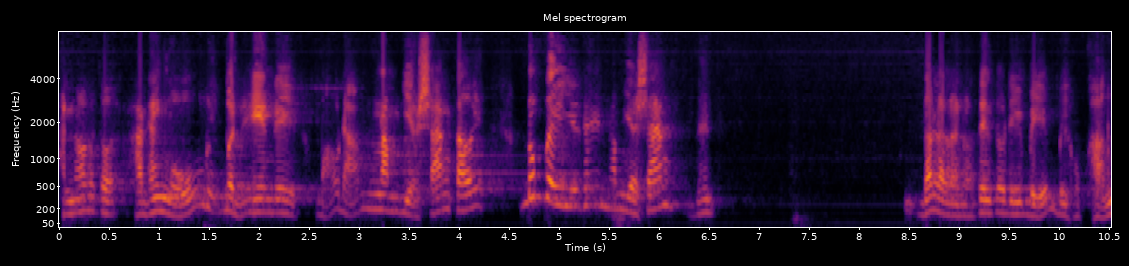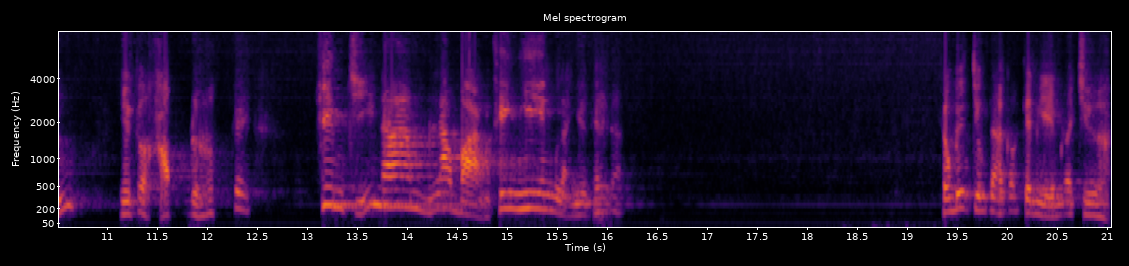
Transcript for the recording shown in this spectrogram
Anh nói với tôi anh hãy ngủ đi, bình yên đi bảo đảm 5 giờ sáng tới. Đúng đi như thế 5 giờ sáng nên đó là lần đầu tiên tôi đi biển bị hụt hẫng. Nhưng tôi học được cái kim chỉ nam la bàn thiên nhiên là như thế đó không biết chúng ta có kinh nghiệm đó chưa?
